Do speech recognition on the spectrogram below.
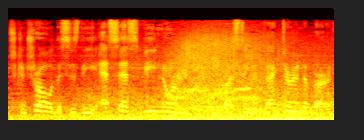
Approach control, this is the SSV Normandy, requesting a vector and a berth.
